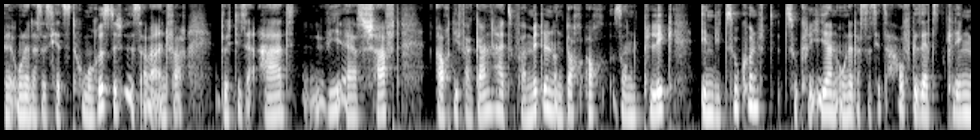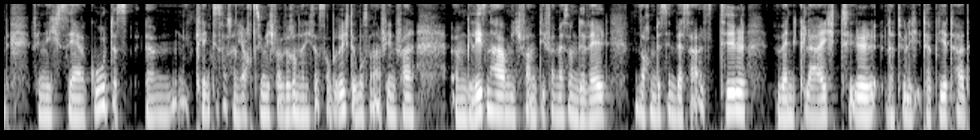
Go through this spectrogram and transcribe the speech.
äh, ohne dass es jetzt humoristisch ist, aber einfach durch diese Art, wie er es schafft, auch die Vergangenheit zu vermitteln und doch auch so einen Blick in die Zukunft zu kreieren, ohne dass das jetzt aufgesetzt klingt, finde ich sehr gut. Das ähm, klingt jetzt wahrscheinlich auch ziemlich verwirrend, wenn ich das so berichte, muss man auf jeden Fall ähm, gelesen haben. Ich fand die Vermessung der Welt noch ein bisschen besser als Till, wenngleich Till natürlich etabliert hat,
